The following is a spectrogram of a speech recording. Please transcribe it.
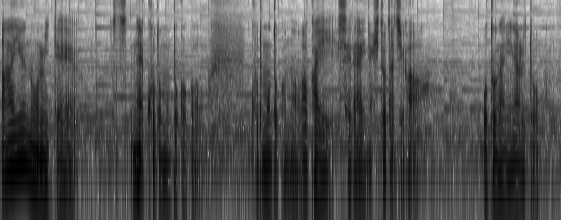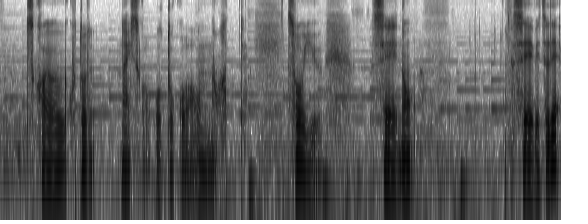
ああいうのを見てね子供とかが子供とかまあ若い世代の人たちが大人になると使うことないですか？男は女はって。そういう性の性別で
